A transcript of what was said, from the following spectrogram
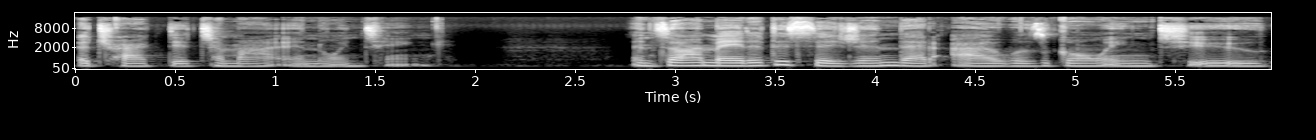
attracted to my anointing. And so I made a decision that I was going to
